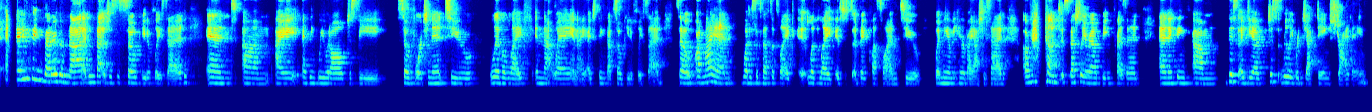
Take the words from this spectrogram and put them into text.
anything better than that. I think that just is so beautifully said, and um, I I think we would all just be so fortunate to live a life in that way. And I, I, just think that's so beautifully said. So on my end what a success looks like it looked like is just a big plus one to what Naomi Hirabayashi said around, especially around being present. And I think um, this idea of just really rejecting striving,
